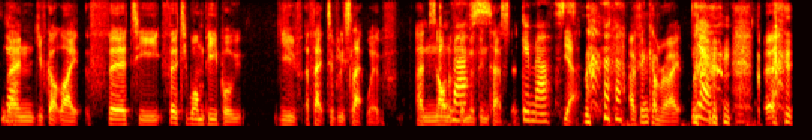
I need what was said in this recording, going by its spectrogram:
Yeah. Then you've got like 30, 31 people you've effectively slept with and it's none of maths. them have been tested. Good maths. Yeah, I think I'm right. Yeah, but,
